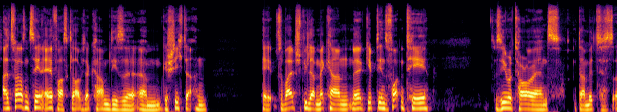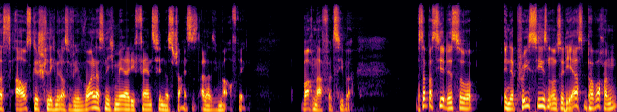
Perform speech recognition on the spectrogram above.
Als 2010, 11 war es, glaube ich, da kam diese ähm, Geschichte an, hey, sobald Spieler meckern, ne, gebt denen sofort einen Tee, Zero Tolerance, damit das ausgeschlichen wird. Wir wollen das nicht mehr, die Fans finden das scheiße, das alle sich mal aufregen. War auch nachvollziehbar. Was da passiert ist, so in der Preseason und so die ersten paar Wochen,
